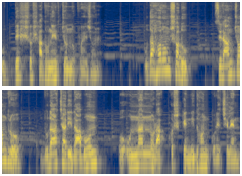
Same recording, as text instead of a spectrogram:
উদ্দেশ্য সাধনের জন্য প্রয়োজন। উদাহরণস্বরূপ, শ্রীরামচন্দ্র দুরাচারী রাবণ ও অন্যান্য রাক্ষসকে নিধন করেছিলেন।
